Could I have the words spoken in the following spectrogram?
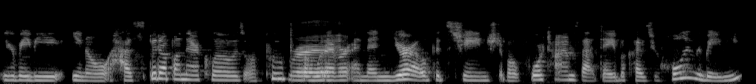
your baby, you know, has spit up on their clothes or poop or whatever, and then your outfit's changed about four times that day because you're holding the baby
